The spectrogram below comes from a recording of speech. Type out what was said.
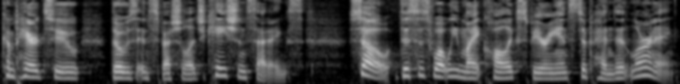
compared to those in special education settings. So, this is what we might call experience dependent learning.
